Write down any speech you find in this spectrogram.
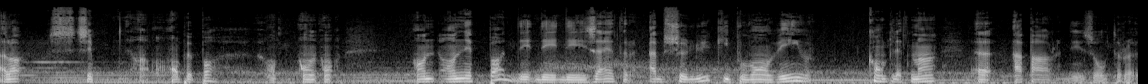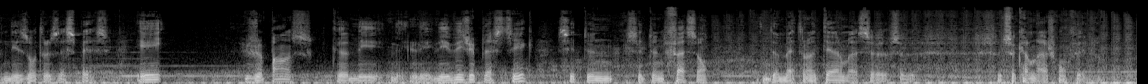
Alors, c'est, on, peut pas. On, n'est pas des, êtres absolus qui pouvons vivre complètement euh, à part des autres, espèces. Et je pense que les, les, les c'est une, façon de mettre un terme à ce- ce carnage qu'on fait. là.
